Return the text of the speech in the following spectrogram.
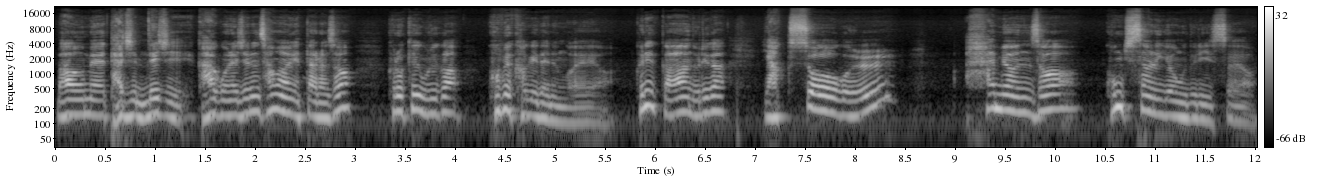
마음의 다짐 내지 각오 내지는 상황에 따라서 그렇게 우리가 고백하게 되는 거예요. 그러니까 우리가 약속을 하면서 공치사는 경우들이 있어요.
